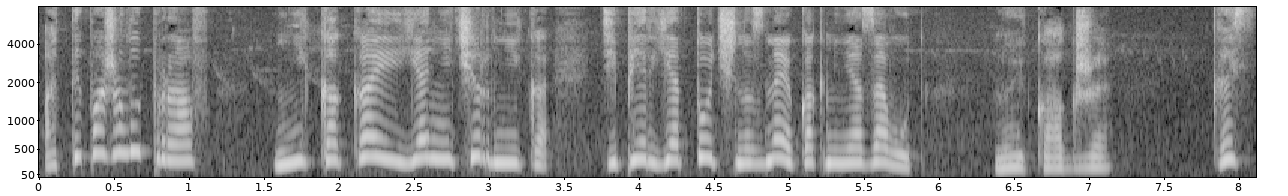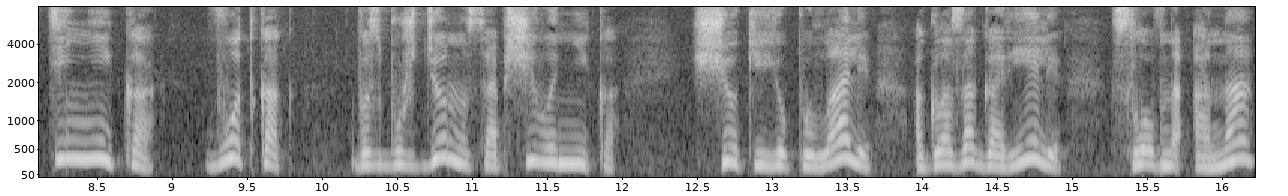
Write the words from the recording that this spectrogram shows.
а ты, пожалуй, прав. Никакая я не черника. Теперь я точно знаю, как меня зовут. Ну и как же?» «Костяника! Вот как! возбужденно сообщила Ника. Щеки ее пылали, а глаза горели, словно она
